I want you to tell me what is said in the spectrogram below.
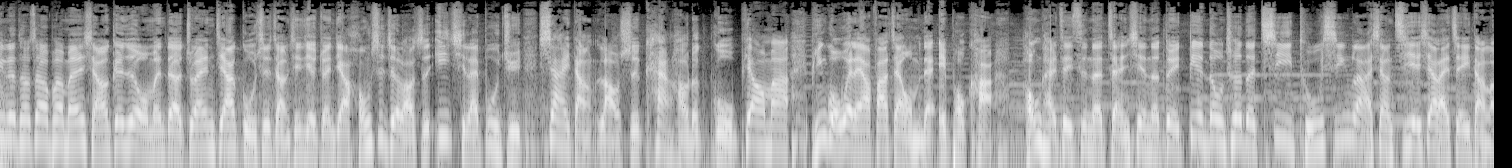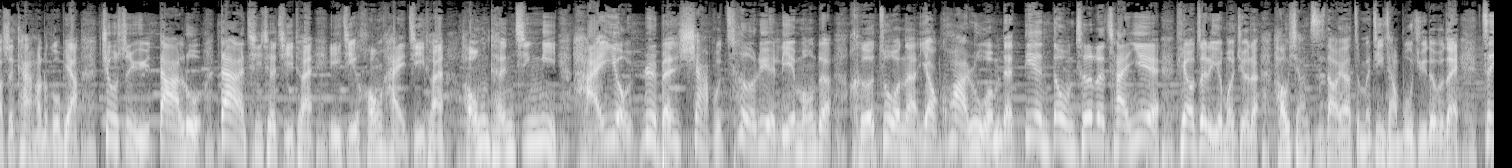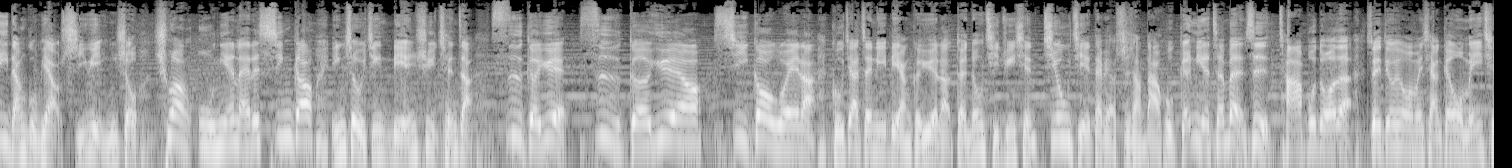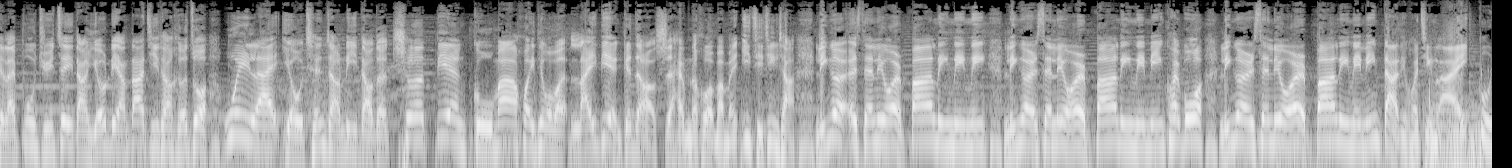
迎的投资朋友们，想要跟着我们的专家股市涨先机专家洪世哲老师一起来布局下一档老师看好的股票吗？苹果未来要发展我们的 Apple Car，红海这次呢展现了对电动车的企图心啦。像接下来这一档老师看好的股票，就是与大陆大汽车集团以及红海集团、红腾精密，还有日本夏普策略联盟的合作呢，要跨入我们的电动车的产业。听到这里有没有觉得好想知道要怎么进场布局，对不对？这一档股票十一月营收创五年来的新高，营收已经连续成长四个月，四个月哦，细够微了。股价整理两个月了，短中期均线纠结，代表市场大户跟你的成本是差不多的。所以，各位我们想跟我们一起来布局这一档由两大集团合作，未来有成长力道的车电股吗？欢迎听我们来电，跟着老师还有我们的伙伴们一起进场，零二二三六二八零零零，零二三六二八零零零，快播零二三六二八零零零打电话进来。股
